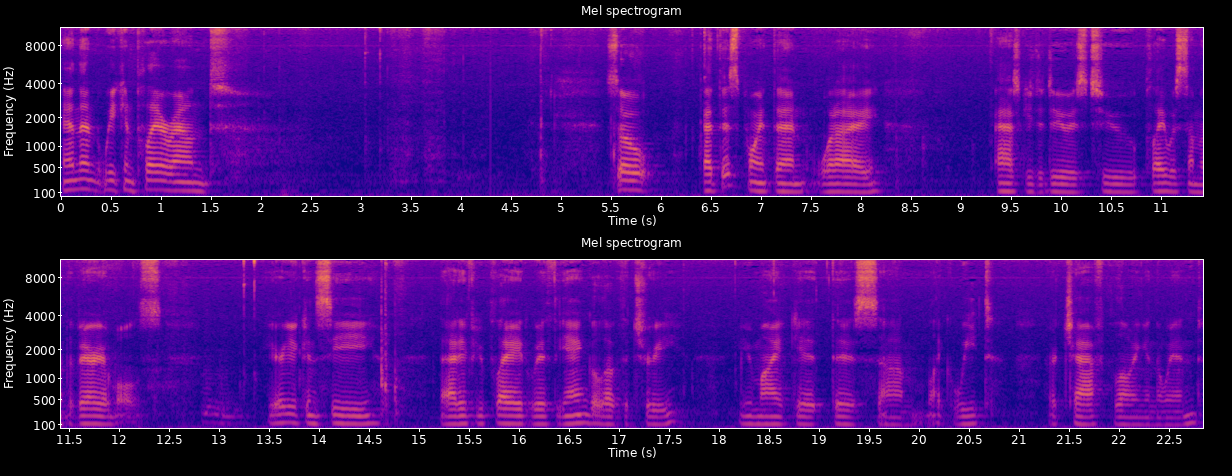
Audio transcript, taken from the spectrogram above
And then we can play around. So at this point then, what I ask you to do is to play with some of the variables. Mm -hmm. Here you can see that if you played with the angle of the tree, you might get this um, like wheat or chaff blowing in the wind.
